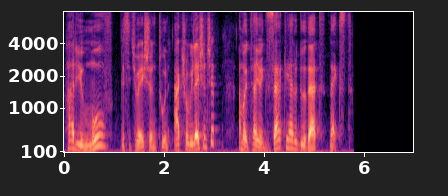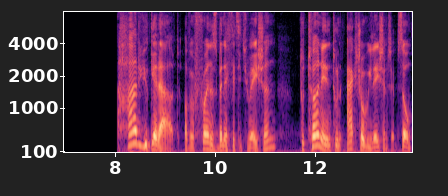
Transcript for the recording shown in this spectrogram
how do you move the situation to an actual relationship? I'm going to tell you exactly how to do that next. How do you get out of a friends benefit situation to turn it into an actual relationship? So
